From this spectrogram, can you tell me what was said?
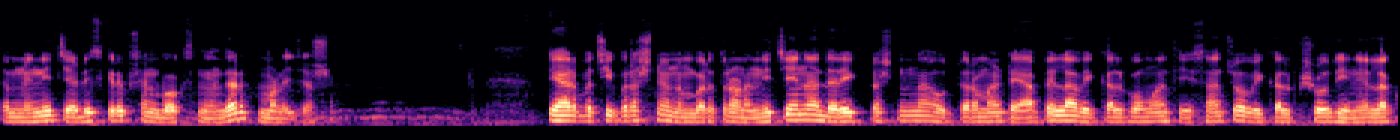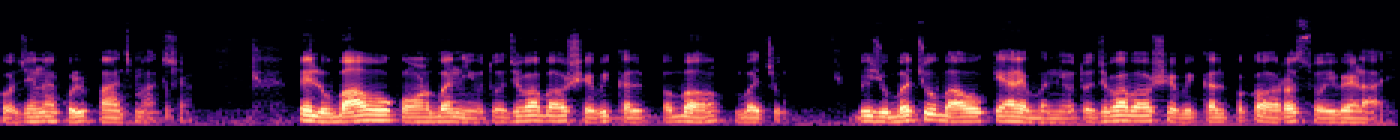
તમને નીચે ડિસ્ક્રિપ્શન બોક્સની અંદર મળી જશે. ત્યાર પછી પ્રશ્ન નંબર ત્રણ. નીચેના દરેક પ્રશ્નના ઉત્તર માટે આપેલા વિકલ્પોમાંથી સાચો વિકલ્પ શોધીને લખો, જેના કુલ પાંચ માર્ક છે. પેલું, બાવો કોણ બન્યું? તો જવાબ આવશે વિકલ્પ બ, બચું. બીજું, બચું બાવો ક્યારે બન્યો? તો જવાબ આવશે વિકલ્પ ક, રસોઈ વેળાએ.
